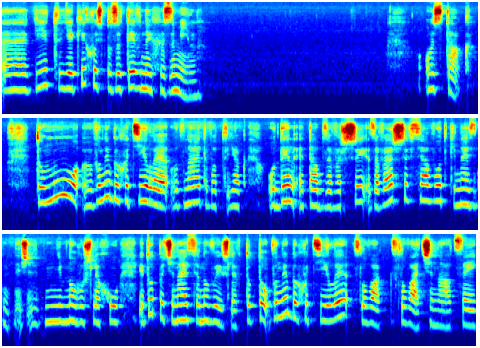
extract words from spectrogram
е, від якихось позитивних змін. Ось так. Тому е, вони би хотіли, от знаєте, от як один етап заверши, завершився, от кінець днівного шляху, і тут починається новий шлях. Тобто вони би хотіли, Словак, Словаччина, цей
